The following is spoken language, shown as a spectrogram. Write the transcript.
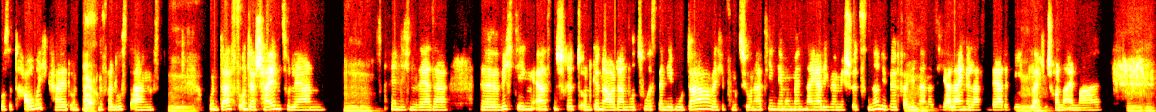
große Traurigkeit und eine, Ja. auch eine Verlustangst. Mhm. Und das unterscheiden zu lernen, Mhm. finde ich einen sehr, sehr äh, wichtigen ersten Schritt. Und genau dann, wozu ist denn die Wut da? Welche Funktion hat die in dem Moment? Naja, die will mich schützen, ne? die will verhindern, Mhm. dass ich allein gelassen werde, wie Mhm. vielleicht schon einmal. Mhm.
